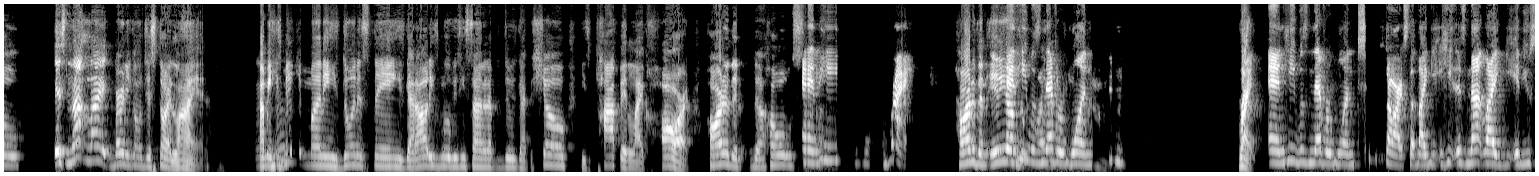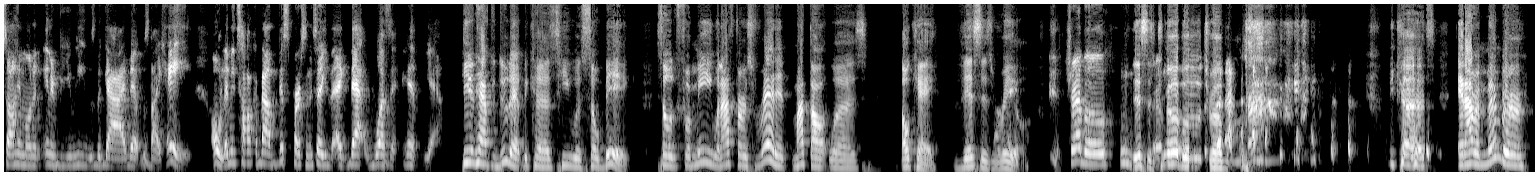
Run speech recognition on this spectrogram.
it's not like Bernie gonna just start lying. I mean, he's mm-hmm. making money, he's doing his thing, he's got all these movies he's signing up to do, he's got the show, he's popping like hard, harder than the whole. And he, right, harder than any. And he was never one Right. And he was never one to start So like he it's not like if you saw him on an interview, he was the guy that was like, Hey, oh, let me talk about this person and tell you that like, that wasn't him. Yeah. He didn't have to do that because he was so big. So for me, when I first read it, my thought was, okay, this is real. trouble. This is trouble, trouble. because, and I remember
